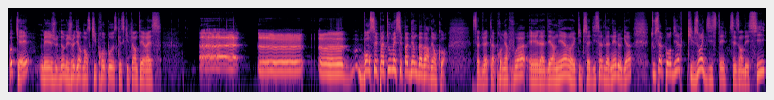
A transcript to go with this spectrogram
Ok, mais je, non, mais je veux dire dans ce qu'il propose, qu'est-ce qui t'intéresse? Euh, euh, euh, bon, c'est pas tout, mais c'est pas bien de bavarder en cours. Ça devait être la première fois et la dernière euh, qu'il s'est dit ça de l'année, le gars. Tout ça pour dire qu'ils ont existé, ces indécis,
